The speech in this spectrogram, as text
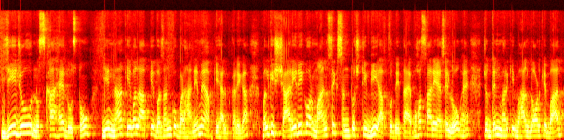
ये जो नुस्खा है दोस्तों, ये ना केवल आपके वज़न को बढ़ाने में आपकी हेल्प करेगा, बल्कि शारीरिक और मानसिक संतुष्टि भी आपको देता है। बहुत सारे ऐसे लोग हैं जो दिन भर की भाग दौड़ के बाद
